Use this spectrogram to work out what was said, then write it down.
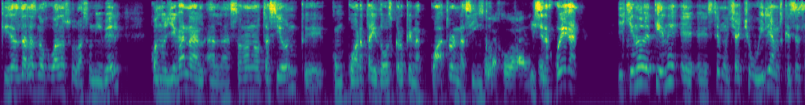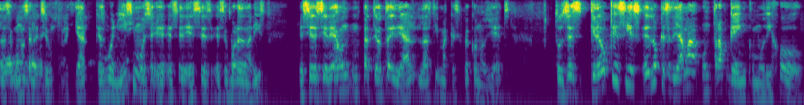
Quizás Dallas no jugando a su, a su nivel cuando llegan a, la zona de anotación, que con cuarta y dos, creo que en la cuatro, en la cinco, y se la juegan. ¿Y quién lo detiene? Eh, este muchacho Williams, que es la segunda selección colegial, que es buenísimo ese, ese, ese, ese guardia de nariz. Ese sería un, patriota ideal, lástima que se fue con los Jets. Entonces, creo que sí es, es lo que se llama un trap game, como dijo,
